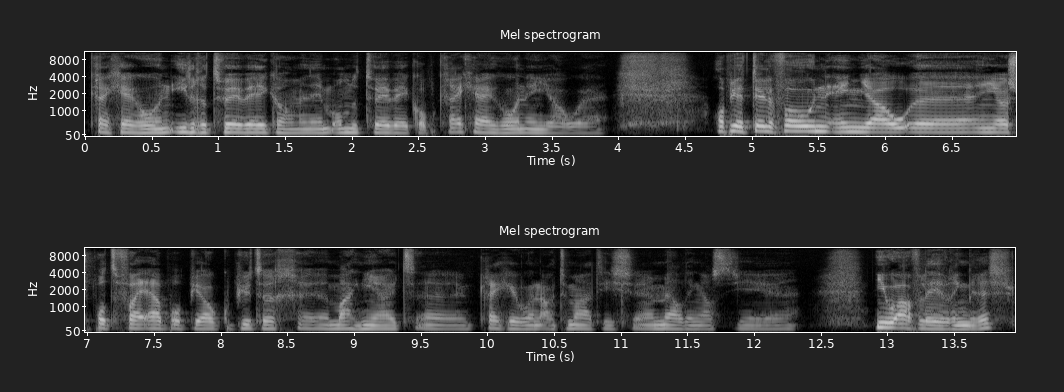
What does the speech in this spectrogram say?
krijg jij gewoon iedere twee weken, we nemen om de twee weken op, krijg jij gewoon in jouw op je telefoon, in jouw, uh, in jouw Spotify app, op jouw computer, uh, maakt niet uit, uh, krijg je gewoon automatisch een melding als die nieuwe aflevering er is.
